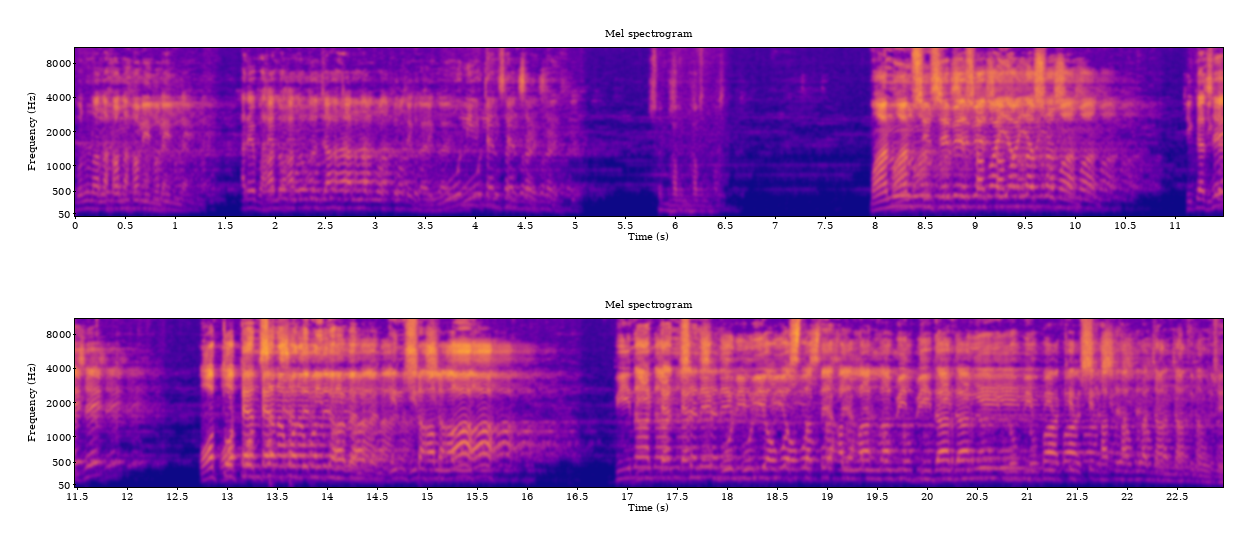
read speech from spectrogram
বলুন আলহামদুলিল্লাহ। আরে ভালো মন্দ যা আল্লাহর পক্ষ থেকে উনি টেনশন করে। সব ভাব ভাব। মানুষ হিসেবে সবাই আমরা সমান। ঠিক আছে? অত টেনশন আমাদের নিতে হবে না। ইনশাআল্লাহ। বিনা টেনশনে গরিবী অবস্থাতে আল্লাহর নবীর দিদার নিয়ে নবী পাকের সাথে আমরা জান্নাতে পৌঁছে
